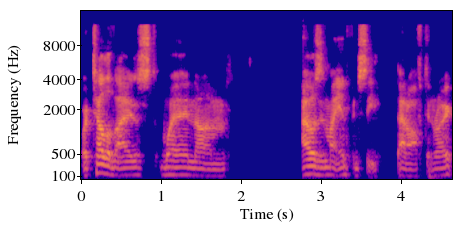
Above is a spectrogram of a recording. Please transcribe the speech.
or televised when um I was in my infancy that often, right?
